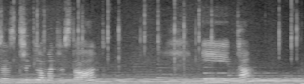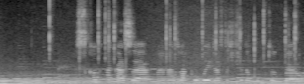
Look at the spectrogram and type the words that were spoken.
to jest 3 km stąd. I tam skok na kasę, nazwa klubu i dostać się do punktu odbioru.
